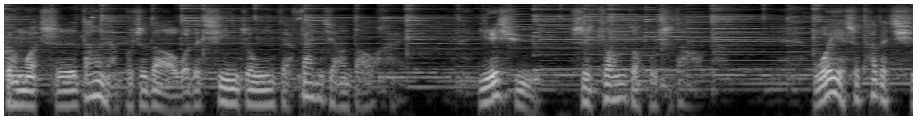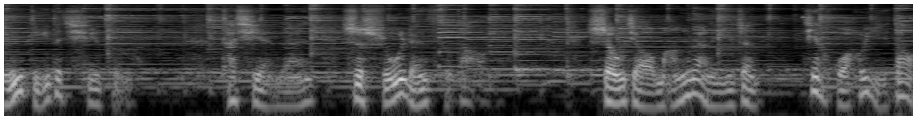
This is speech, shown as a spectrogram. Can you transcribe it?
耿墨池当然不知道我的心中在翻江倒海，也许是装作不知道吧。我也是他的情敌的妻子，他显然是熟人此道的，手脚忙乱了一阵，见火候已到。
